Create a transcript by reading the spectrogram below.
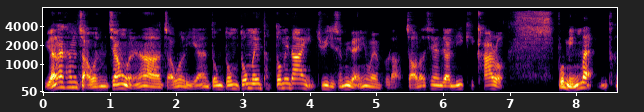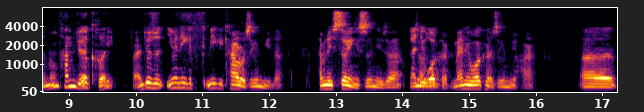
原来他们找过什么姜文啊，找过李安，都都都没都没答应。具体什么原因我也不知道。找到现在叫 Niki Caro，不明白，可能他们觉得可以。反正就是因为那个 Nikki Carroll 是个女的，他们那摄影师你说 Mandy Walker Mandy Walker 是个女孩，呃，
